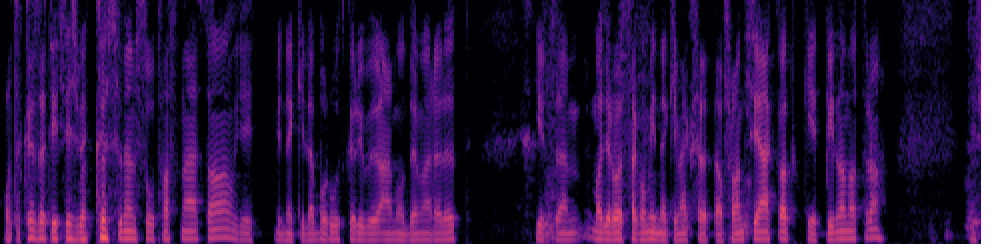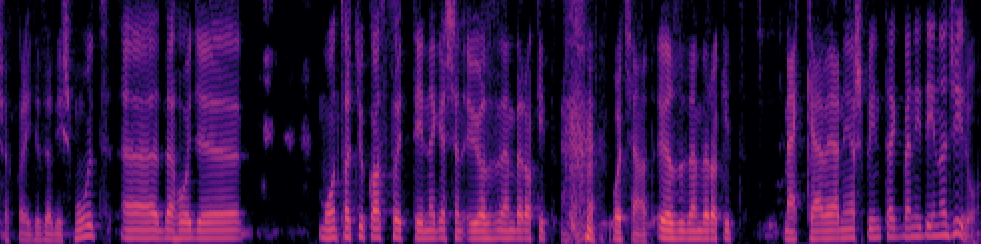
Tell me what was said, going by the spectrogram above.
ott a közvetítésben köszönöm szót használta, ugye itt mindenki leborult körülbelül Arno Demár előtt, hirtelen Magyarországon mindenki megszerette a franciákat két pillanatra, és akkor így ez el is múlt, de hogy mondhatjuk azt, hogy ténylegesen ő az az ember, akit, bocsánat, ő az az ember, akit meg kell verni a sprintekben idén a Giron?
